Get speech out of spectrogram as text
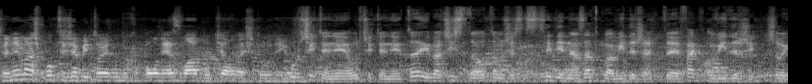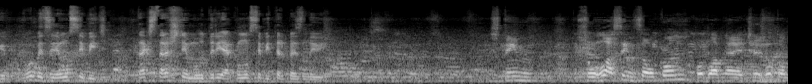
Čiže nemáš pocit, že by to jednoducho bolo nezvládnutelné štúdium? Určite nie, určite nie. To je iba čisto o tom, že sedieť na zadku a vydržať. To je fakt o výdrži. Človek vôbec nemusí byť tak strašne múdry, ako musí byť trpezlivý. S tým súhlasím celkom. Podľa mňa je tiež o tom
